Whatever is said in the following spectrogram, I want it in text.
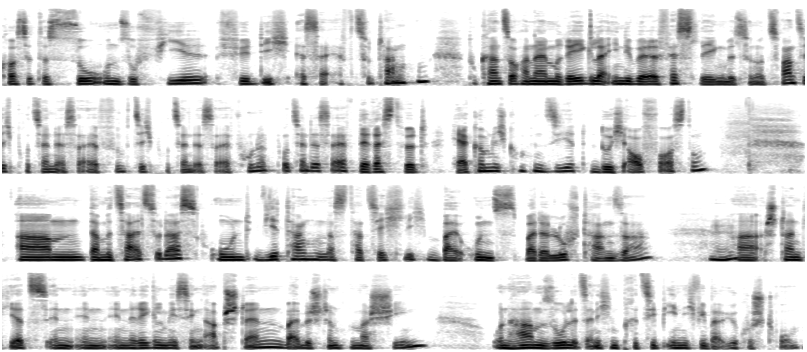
kostet es so und so viel für dich SAF zu tanken. Du kannst auch an einem Regler individuell festlegen, willst du nur 20% SAF, 50% SAF, 100% SAF. Der Rest wird herkömmlich kompensiert durch Aufforstung. Ähm, dann bezahlst du das und wir tanken das tatsächlich bei uns, bei der Lufthansa. Mhm. Äh, stand jetzt in, in, in regelmäßigen Abständen bei bestimmten Maschinen und haben so letztendlich ein Prinzip ähnlich wie bei Ökostrom,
